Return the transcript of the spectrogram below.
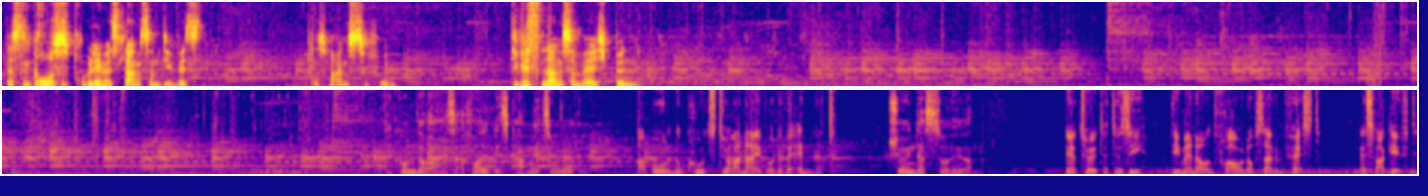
Das ist ein großes Problem jetzt langsam. Die wissen... Das war eins zu früh. Die wissen langsam, wer ich bin. Die Kunde eures Erfolges kam mir zu Ohren. Abul Nukuds Tyrannei wurde beendet. Schön, das zu hören. Er tötete sie, die Männer und Frauen auf seinem Fest. Es war Gift,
